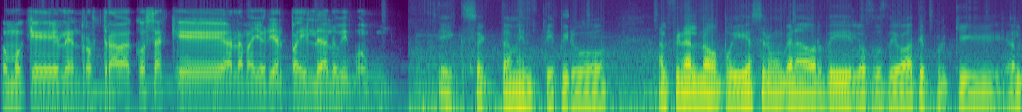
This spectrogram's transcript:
Como que le enrostraba cosas que a la mayoría del país le da lo mismo. Exactamente, pero al final no podía ser un ganador de los dos debates porque al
